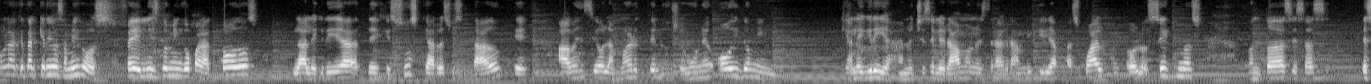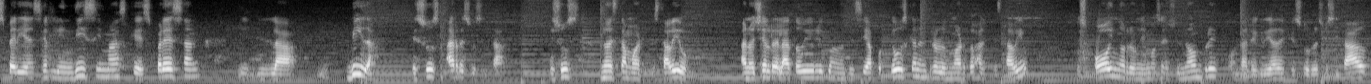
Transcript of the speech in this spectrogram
Hola, ¿qué tal queridos amigos? Feliz domingo para todos. La alegría de Jesús que ha resucitado, que ha vencido la muerte, nos reúne hoy domingo. Qué alegría. Anoche celebramos nuestra gran vigilia pascual con todos los signos, con todas esas experiencias lindísimas que expresan la vida. Jesús ha resucitado. Jesús no está muerto, está vivo. Anoche el relato bíblico nos decía, ¿por qué buscan entre los muertos al que está vivo? Pues hoy nos reunimos en su nombre con la alegría de Jesús resucitado.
